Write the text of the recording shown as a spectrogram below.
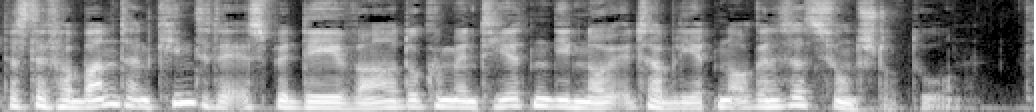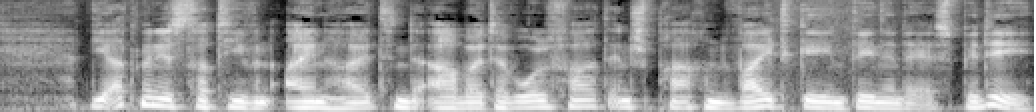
Dass der Verband ein Kind der SPD war, dokumentierten die neu etablierten Organisationsstrukturen. Die administrativen Einheiten der Arbeiterwohlfahrt entsprachen weitgehend denen der SPD.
